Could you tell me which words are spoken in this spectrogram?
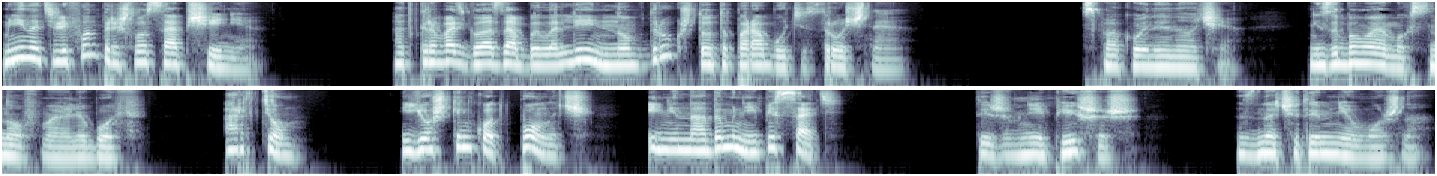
мне на телефон пришло сообщение. Открывать глаза было лень, но вдруг что-то по работе срочное. Спокойной ночи. Незабываемых снов, моя любовь. Артем. Ёшкин кот, полночь. И не надо мне писать. Ты же мне пишешь. Значит, и мне можно.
